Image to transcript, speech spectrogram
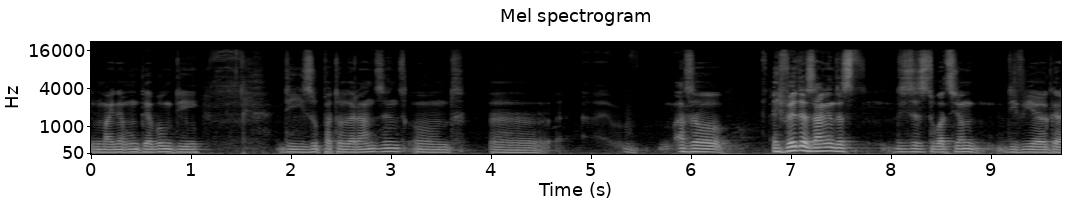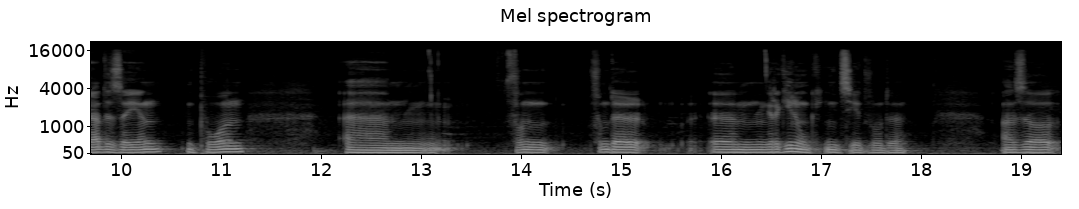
in meiner Umgebung, die, die super tolerant sind und äh, also ich würde sagen, dass diese Situation, die wir gerade sehen in Polen, ähm, von, von der ähm, Regierung initiiert wurde. Also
